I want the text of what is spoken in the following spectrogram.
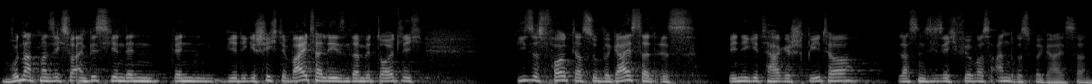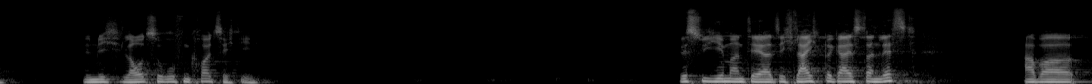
wundert man sich so ein bisschen, denn wenn wir die Geschichte weiterlesen, dann wird deutlich, dieses Volk, das so begeistert ist, wenige Tage später lassen sie sich für was anderes begeistern, nämlich laut zu rufen, kreuzigt ihn. Bist du jemand, der sich leicht begeistern lässt, aber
